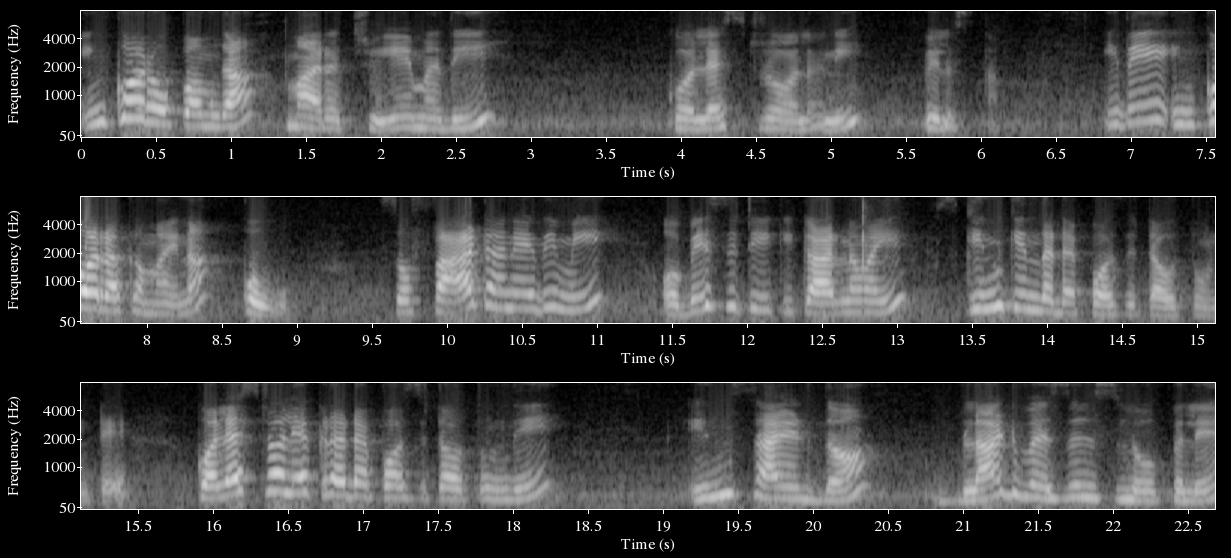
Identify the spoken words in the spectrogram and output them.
ఇంకో రూపంగా మారచ్చు. ఏమది? కొలెస్ట్రాల్ అని పిలుస్తాం. ఇది ఇంకో రకమైన కొవ్వు. సో ఫ్యాట్ అనేది మీ ఒబేసిటీకి కారణమై స్కిన్ కింద డిపాజిట్ అవుతుంటే కొలెస్ట్రాల్ ఎక్కడ డిపాజిట్ అవుతుంది? ఇన్సైడ్ ద బ్లడ్ వెజిల్స్ లోపలే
